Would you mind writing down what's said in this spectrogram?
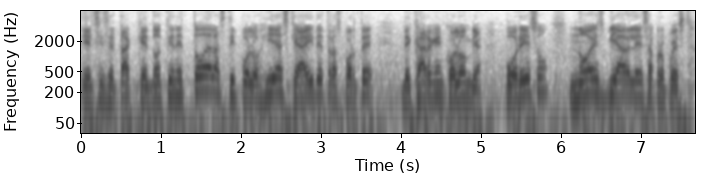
el CICETAC, que no tiene todas las tipologías que hay de transporte de carga en Colombia. Por eso no es viable esa propuesta.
